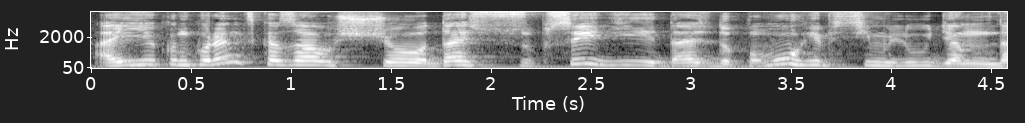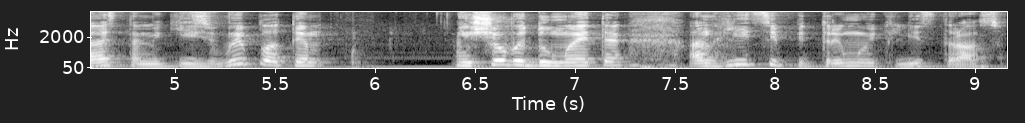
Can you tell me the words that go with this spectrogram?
А її конкурент сказав, що дасть субсидії, дасть допомоги всім людям, дасть там якісь виплати. І що ви думаєте? Англійці підтримують ліс трас.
